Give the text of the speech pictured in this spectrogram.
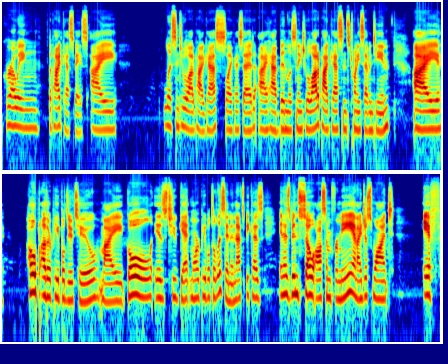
growing the podcast space. I listen to a lot of podcasts. Like I said, I have been listening to a lot of podcasts since 2017. I hope other people do too. My goal is to get more people to listen. And that's because it has been so awesome for me. And I just want, if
